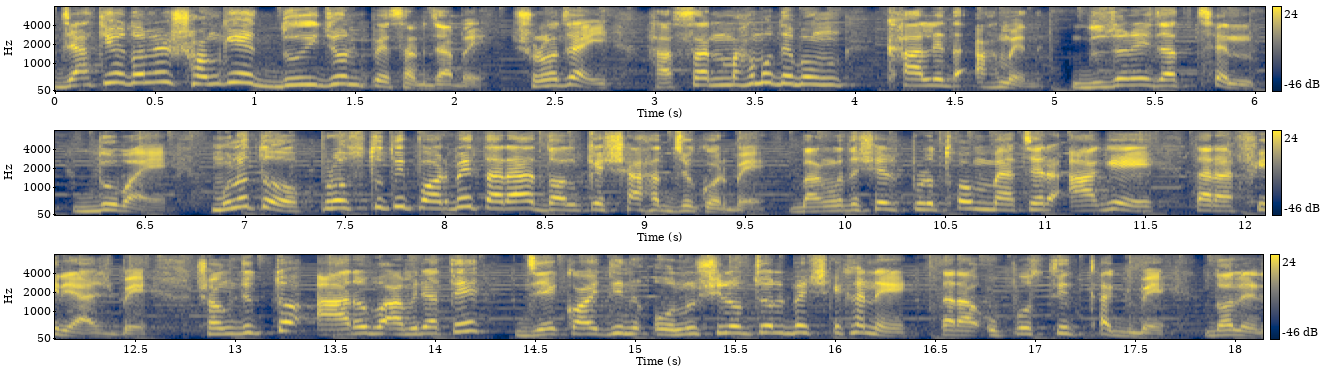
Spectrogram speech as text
জাতীয় দলের সঙ্গে দুইজন পেসার যাবে। শোনা যায়, হাসান মাহমুদ এবং খালেদ আহমেদ দুজনেই যাচ্ছেন দুবাইয়ে। মূলত প্রস্তুতি পর্বে তারা দলকে সাহায্য করবে। বাংলাদেশের প্রথম ম্যাচের আগে তারা ফিরে আসবে। সংযুক্ত আরব আমিরাতে যে কয়দিন অনুশীলন চলবে, সেখানে তারা উপস্থিত থাকবে দলের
